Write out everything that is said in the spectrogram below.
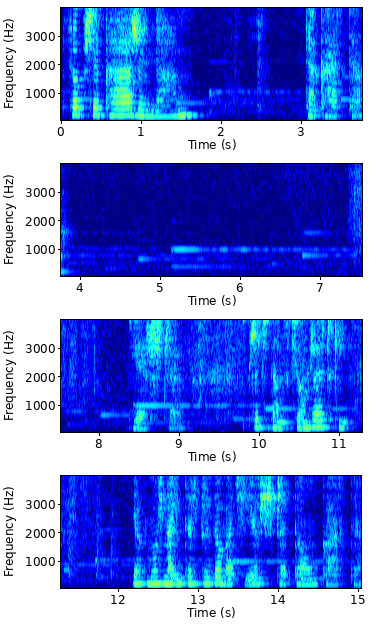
co przekaże nam ta karta. Jeszcze. Przeczytam z książeczki, jak można interpretować jeszcze tą kartę.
